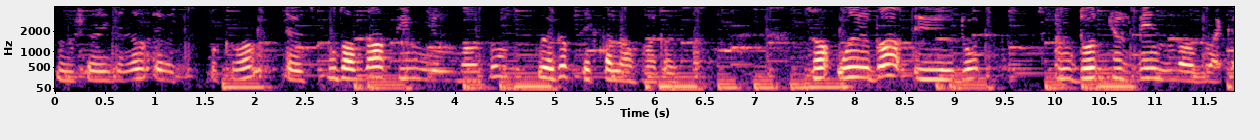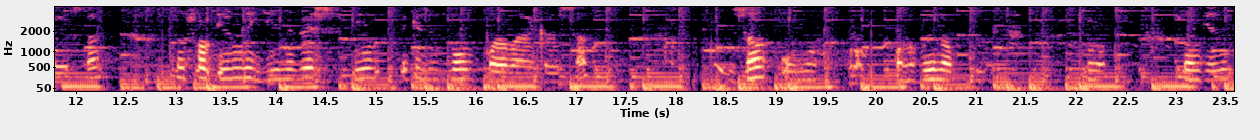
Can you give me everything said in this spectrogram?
Şimdi şöyle gidelim. Evet. Bakalım. Evet. Buradan da 1 milyon lazım. Buraya da 80 lazım arkadaşlar. Ha, oraya da e, 4, 400 bin lazım arkadaşlar. Ha, Şu an elimde 25 bin 810 para var arkadaşlar. Arkadaşlar Allah. Arabayı ne yaptım. Şu an geldim.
